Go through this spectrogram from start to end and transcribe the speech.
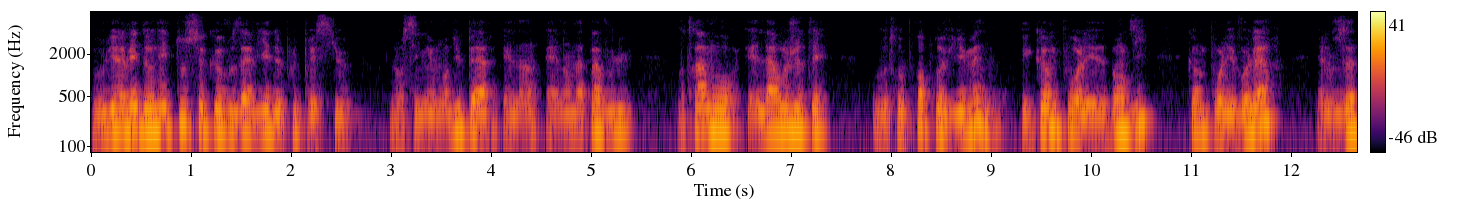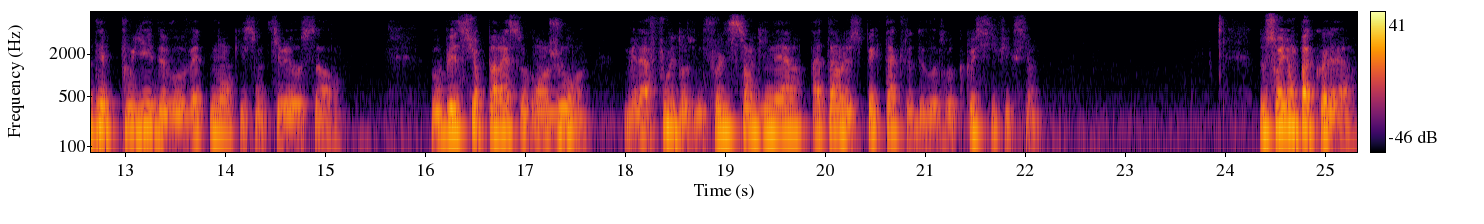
Vous lui avez donné tout ce que vous aviez de plus précieux, l'enseignement du Père, elle n'en a pas voulu, votre amour, elle l'a rejeté, votre propre vie humaine, et comme pour les bandits, comme pour les voleurs, elle vous a dépouillé de vos vêtements qui sont tirés au sort. Vos blessures paraissent au grand jour, mais la foule, dans une folie sanguinaire, atteint le spectacle de votre crucifixion. Ne soyons pas colère,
